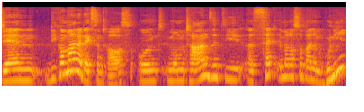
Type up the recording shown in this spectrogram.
Denn die Commander-Decks sind raus und momentan sind die als Set immer noch so bei einem Huni.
